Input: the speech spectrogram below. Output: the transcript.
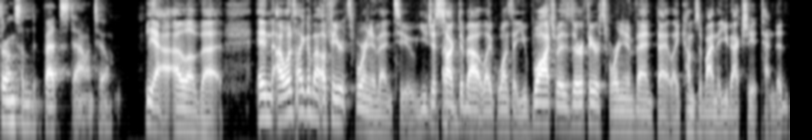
throwing some bets down too. Yeah, I love that. And I want to talk about a favorite sporting event too. You just talked about like ones that you've watched, but is there a favorite sporting event that like comes to mind that you've actually attended?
